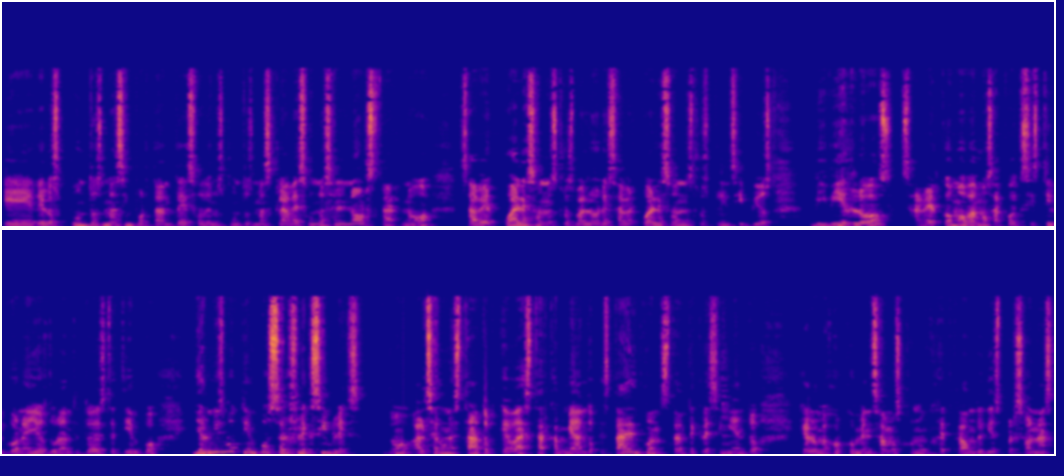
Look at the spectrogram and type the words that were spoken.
eh, de los puntos más importantes o de los puntos más claves, uno es el North Star, ¿no? Saber cuáles son nuestros valores, saber cuáles son nuestros principios, vivirlos, saber cómo vamos a coexistir con ellos durante todo este tiempo y al mismo tiempo ser flexibles, ¿no? Al ser una startup que va a estar cambiando, que está en constante crecimiento, que a lo mejor comenzamos con un headcount de 10 personas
